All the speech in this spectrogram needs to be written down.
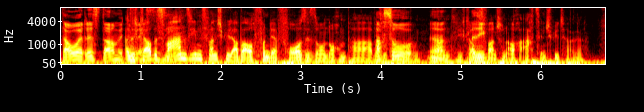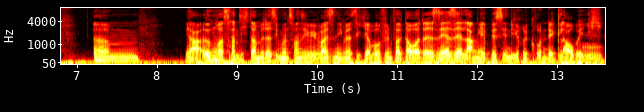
Dauert es damit? Also ich glaube, es waren 27 Spiele, aber auch von der Vorsaison noch ein paar. Ach so, ja. ich glaube, also es waren schon auch 18 Spieltage. Ähm, ja, irgendwas mhm. hatte ich da mit der 27, ich weiß nicht mehr sicher, aber auf jeden Fall dauerte es sehr, sehr lange, bis in die Rückrunde, glaube ich, mhm.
